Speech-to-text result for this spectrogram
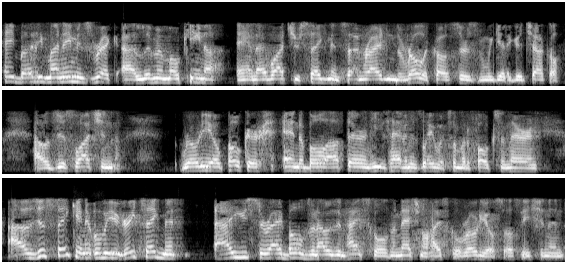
Hey, buddy, my name is Rick. I live in Mokena, and I watch your segments on riding the roller coasters, and we get a good chuckle. I was just watching rodeo poker and a bull out there, and he's having his way with some of the folks in there. And I was just thinking it will be a great segment. I used to ride bulls when I was in high school, in the National High School Rodeo Association, and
